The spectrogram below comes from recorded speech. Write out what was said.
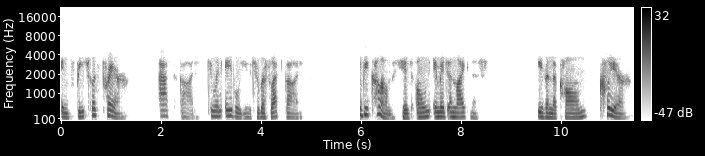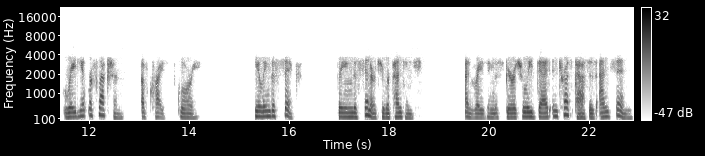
In speechless prayer, ask God to enable you to reflect God, to become His own image and likeness, even the calm, clear, radiant reflection of Christ's glory, healing the sick, bringing the sinner to repentance, and raising the spiritually dead in trespasses and sins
